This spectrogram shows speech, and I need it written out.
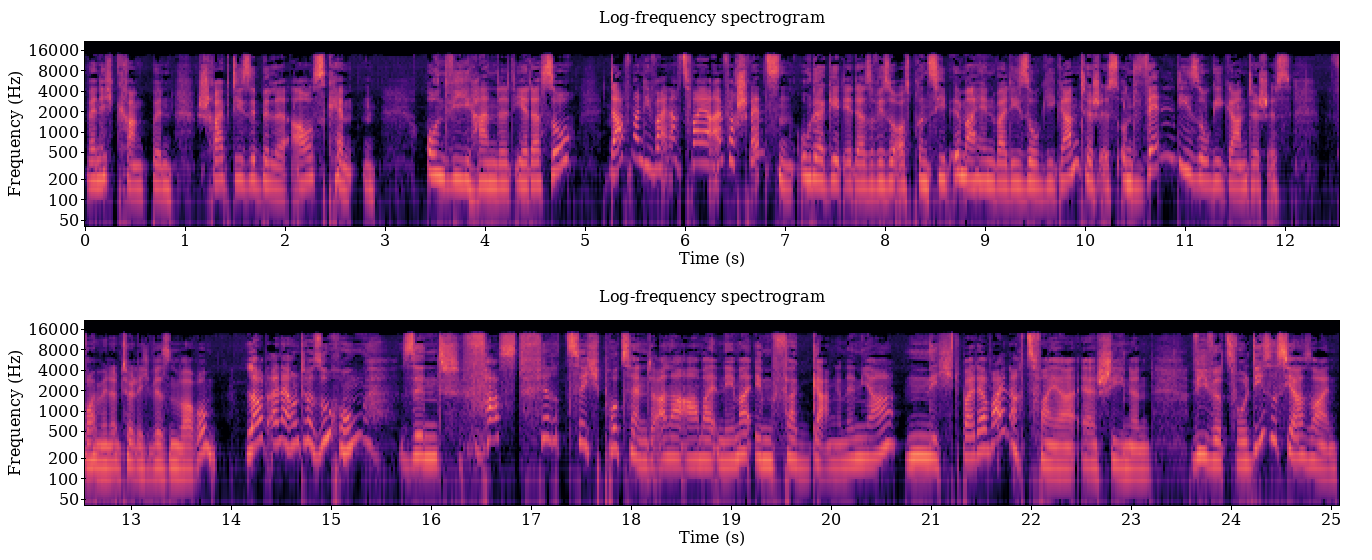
wenn ich krank bin, schreibt die Sibylle aus Kempten. Und wie handelt ihr das so? Darf man die Weihnachtsfeier einfach schwänzen? Oder geht ihr da sowieso aus Prinzip immer hin, weil die so gigantisch ist? Und wenn die so gigantisch ist, wollen wir natürlich wissen, warum. Laut einer Untersuchung sind fast 40 Prozent aller Arbeitnehmer im vergangenen Jahr nicht bei der Weihnachtsfeier erschienen. Wie wird's wohl dieses Jahr sein?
